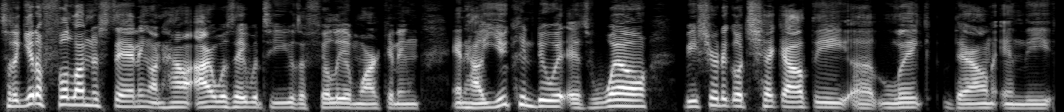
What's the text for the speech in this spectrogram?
So to get a full understanding on how I was able to use affiliate marketing and how you can do it as well, be sure to go check out the uh, link down in the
